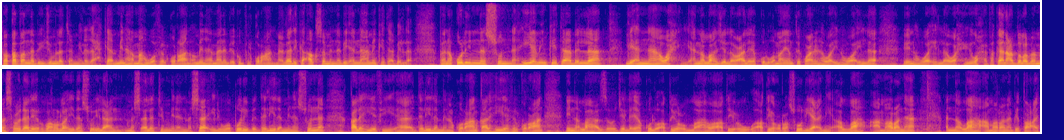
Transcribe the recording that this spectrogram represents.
فقضى النبي جملة من الأحكام منها ما هو في القرآن ومنها ما لم يكن في القرآن مع ذلك أقسم النبي أنها من كتاب الله. فنقول إن السنة هي من كتاب الله لأنها وحي لأن الله جل وعلا يقول وما ينطق عن الهوى إن هو إلا إن هو إلا وحي يوحى. فكان عبد الله بن مسعود عليه رضوان الله إذا سئل عن مسألة من المسائل وطلب دليلا من السنة قال هي في آه، دليلا من القرآن. قال هي في القرآن. إن الله عز وجل يقول أطيعوا الله وأطيعوا وأطيعوا الرسول. يعني الله أمرنا أن الله أمرنا بطاعة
